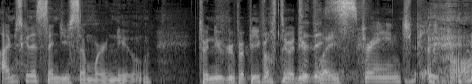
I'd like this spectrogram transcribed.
I'm just going to send you somewhere new to a new group of people, to a new to place. Strange people.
